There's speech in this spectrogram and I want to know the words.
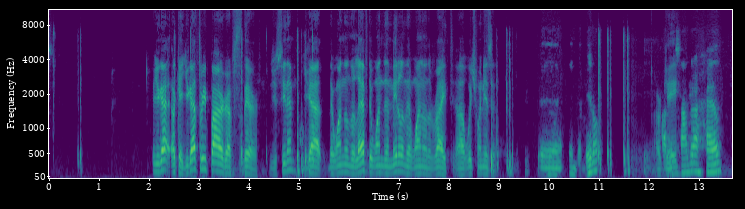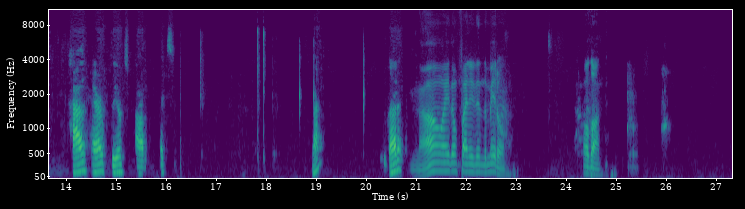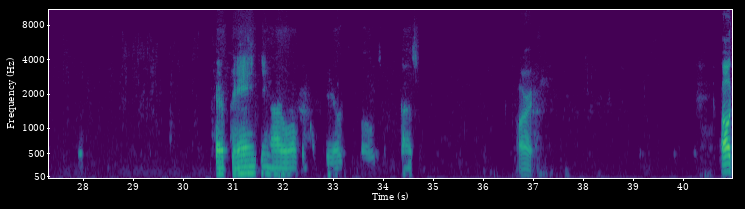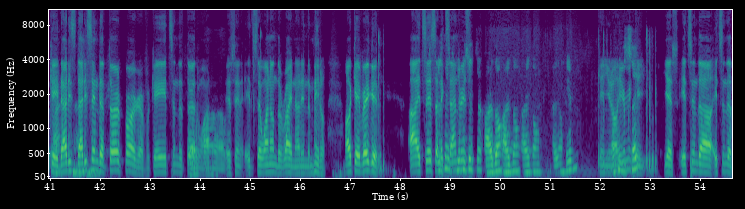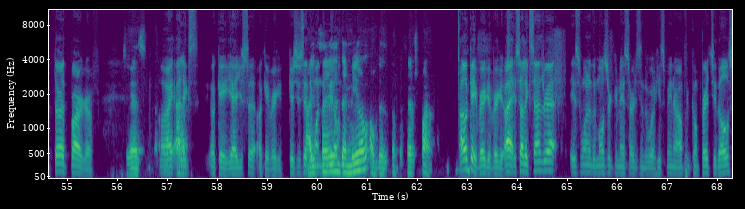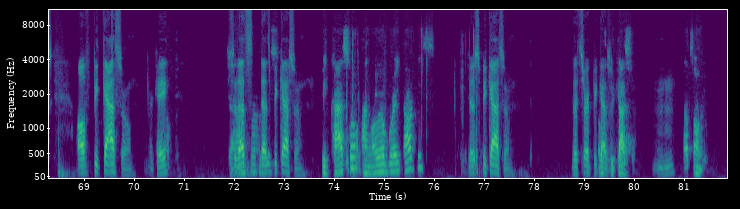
You got okay. You got three paragraphs there. You see them? You got the one on the left, the one in the middle, and the one on the right. Uh, which one is it? uh, in the middle, Okay. Alexandra had, had her first art exhibit. Huh? You got it? No, I don't find it in the middle. Hold on. Her paintings are often compared to those of Picasso. All right. Okay, that is that is in the third paragraph. Okay, it's in the third Third one. paragraph. It's in it's the one on the right, not in the middle. Okay, very good. Uh, it says Alexander is. I don't, I don't, I don't, I don't hear you. Can you not hear me? you- yes, it's in the it's in the third paragraph. Yes. All right, Alex. Okay, yeah, you said okay, very good. Because you said the I one in the say middle. in the middle of the, of the first part. Okay, very good, very good. All right, so Alexandria is one of the most recognized artists in the world. His paintings are often compared to those of Picasso. Okay, so that's that's Picasso. Picasso and other great artists. Just Picasso. Let's try Oh, Picasso. okay? Picasso. hmm That's only.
